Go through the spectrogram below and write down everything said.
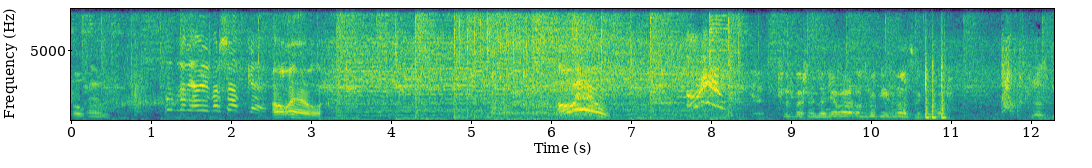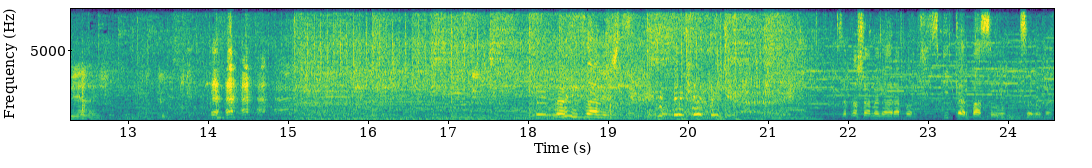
Pozdrawiamy Warszawkę! OL! Służba śniadaniowa o drugiej w nocy chyba. Rozbieraj się. No i zamierz Zapraszamy na raport z gitar, basu, solówek.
